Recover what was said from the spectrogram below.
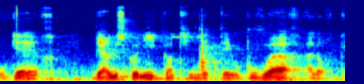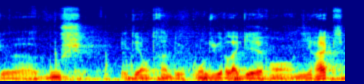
aux guerres. Berlusconi, quand il était au pouvoir, alors que Bush était en train de conduire la guerre en Irak,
